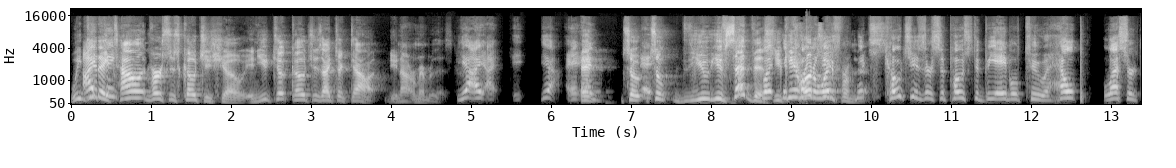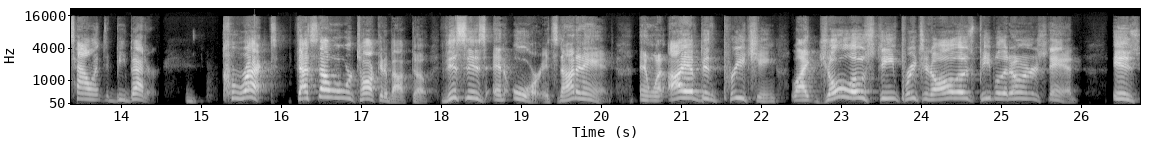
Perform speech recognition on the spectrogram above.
We did a talent versus coaches show, and you took coaches, I took talent. Do you not remember this? Yeah, I, I yeah, and, and so and, so you you've said this. You can't coaches, run away from this. Coaches are supposed to be able to help lesser talent be better. Correct. That's not what we're talking about, though. This is an or. It's not an and. And what I have been preaching, like Joel Osteen preaching to all those people that don't understand, is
